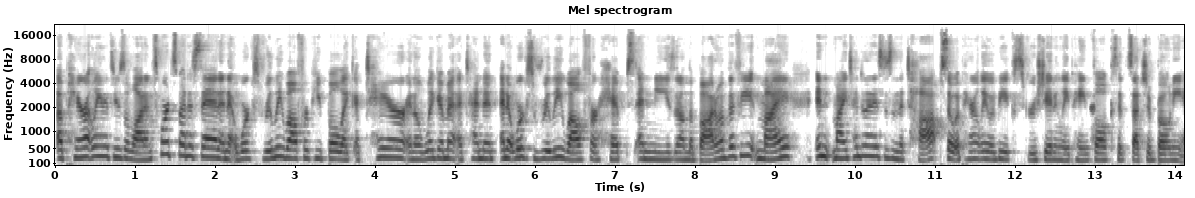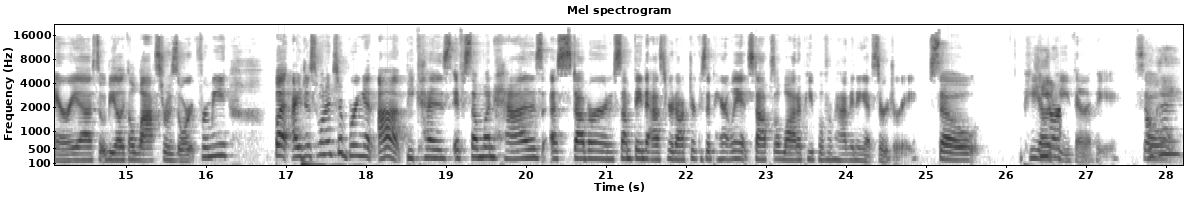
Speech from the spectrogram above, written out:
apparently it's used a lot in sports medicine and it works really well for people like a tear and a ligament a tendon and it works really well for hips and knees and on the bottom of the feet my in my tendonitis is in the top so apparently it would be excruciatingly painful because it's such a bony area so it would be like a last resort for me but I just wanted to bring it up because if someone has a stubborn something to ask your doctor, because apparently it stops a lot of people from having to get surgery. So PRP, PRP. therapy. So okay.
